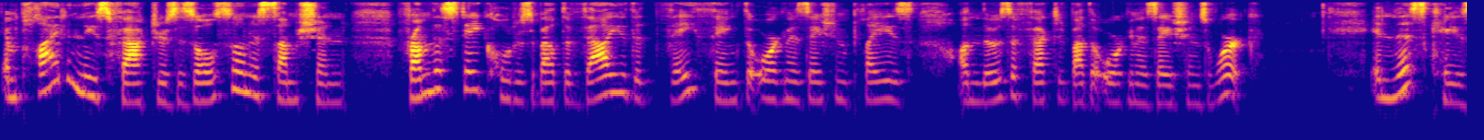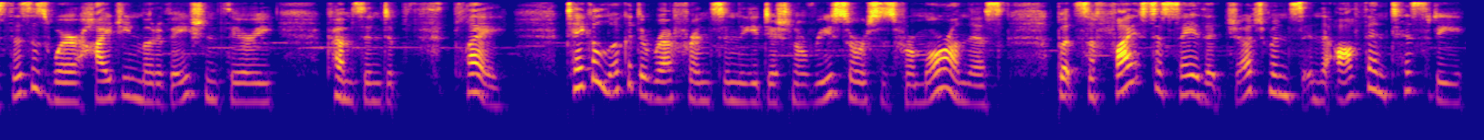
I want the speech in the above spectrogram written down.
Implied in these factors is also an assumption from the stakeholders about the value that they think the organization plays on those affected by the organization's work. In this case, this is where hygiene motivation theory comes into play. Take a look at the reference in the additional resources for more on this, but suffice to say that judgments in the authenticity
